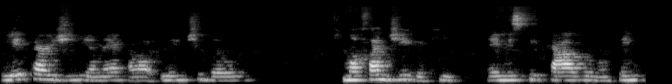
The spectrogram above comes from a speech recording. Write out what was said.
letargia, né, aquela lentidão, uma fadiga que é inexplicável, não tem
